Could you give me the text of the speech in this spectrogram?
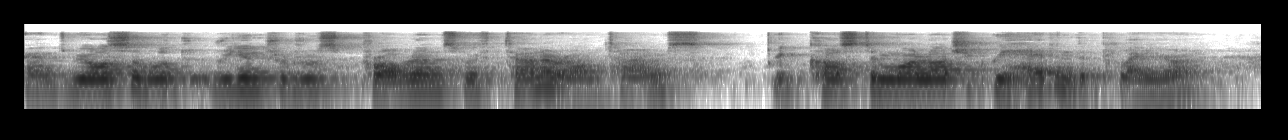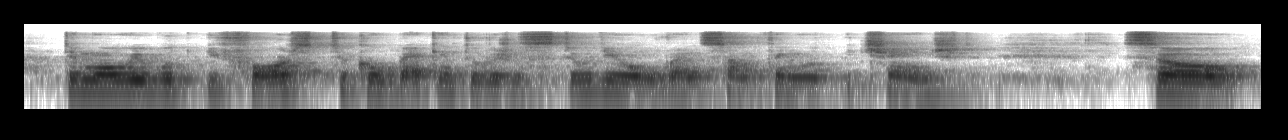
and we also would reintroduce problems with turnaround times, because the more logic we had in the player, the more we would be forced to go back into Visual Studio when something would be changed. So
